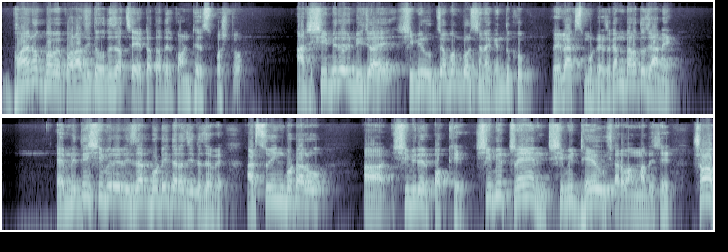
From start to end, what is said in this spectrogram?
ভয়ানকভাবে পরাজিত হতে যাচ্ছে, এটা তাদের কণ্ঠে স্পষ্ট। আর শিবিরের বিজয় শিবির উদযাপন করছে না, কিন্তু খুব রিল্যাক্স মুডে আছে, কারণ তারা তো জানে। এমনিতেই শিবিরের রিজার্ভ ভোটেই তারা জিতে যাবে, আর সুইং ভোট আরও শিবিরের পক্ষে। শিবির ট্রেন্ড শিবির ঢেউ সারা বাংলাদেশে, সব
